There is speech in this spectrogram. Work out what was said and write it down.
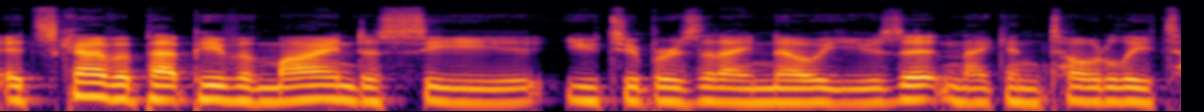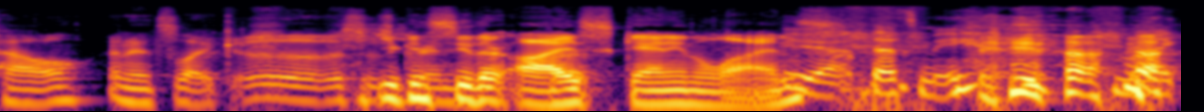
it's kind of a pet peeve of mine to see YouTubers that I know use it and I can totally tell and it's like, ugh, this is You can see cringy," their but- eyes scanning the lines. Yeah, that's me. Yeah. Like,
